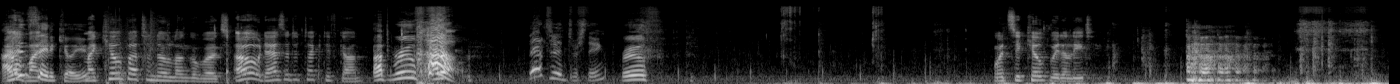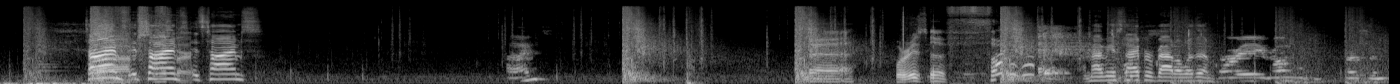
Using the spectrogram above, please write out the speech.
I oh, didn't my- say to kill you. My kill button no longer works. Oh, there's a detective gun. Up roof. Oh! Up That's interesting. roof. What's he killed with, Elite? Times. It's times. It's times. Times? Uh, Where is he? the fuck is happening? I'm having a sniper battle with him. Sorry, wrong person.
